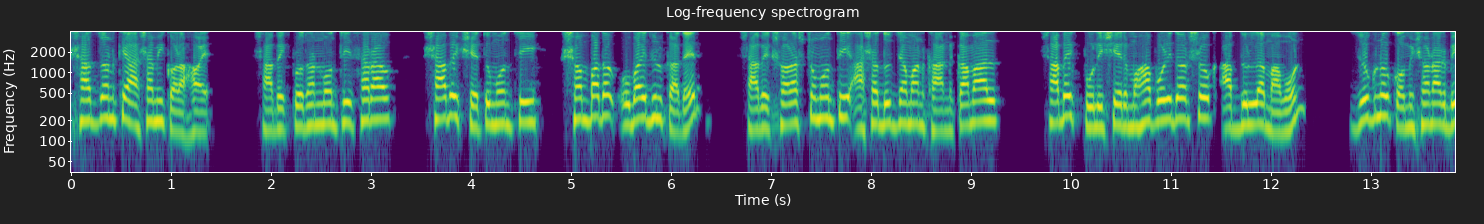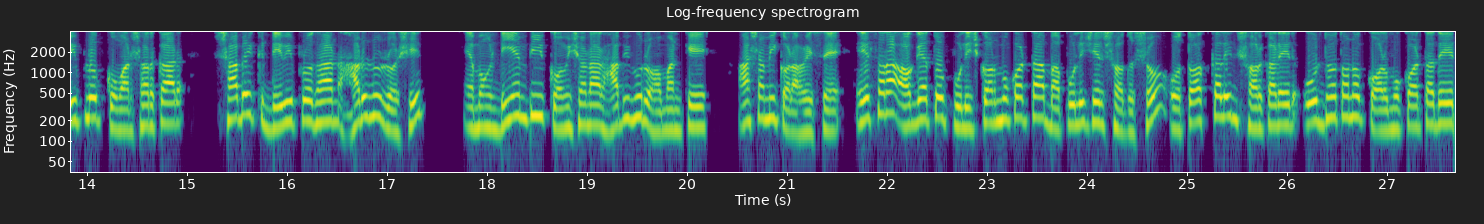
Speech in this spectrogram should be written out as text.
সাতজনকে আসামি করা হয়। সাবেক প্রধানমন্ত্রী ছাড়াও সাবেক সেতুমন্ত্রী সম্পাদক ওবায়দুল কাদের, সাবেক স্বরাষ্ট্রমন্ত্রী আসাদুজ্জামান খান কামাল, সাবেক পুলিশের মহাপরিদর্শক আবদুল্লাহ মামুন, যুগ্ম কমিশনার বিপ্লব কুমার সরকার, সাবেক ডিবি প্রধান হারুনুর রশিদ এবং ডিএমপি কমিশনার হাবিবুর রহমানকে আসামি করা হয়েছে। এছাড়া অজ্ঞাত পুলিশ কর্মকর্তা বা পুলিশের সদস্য ও তৎকালীন সরকারের ঊর্ধ্বতন কর্মকর্তাদের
